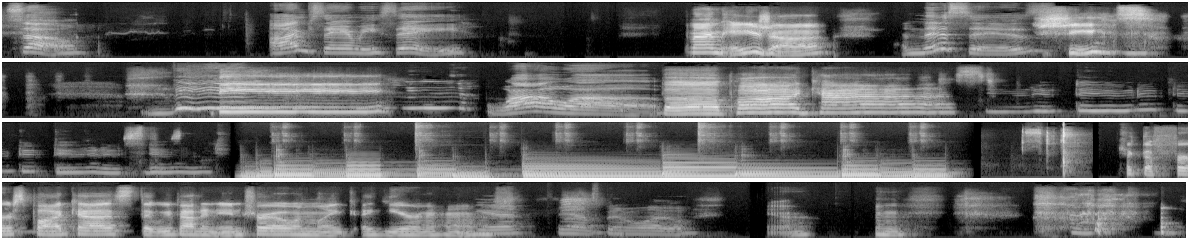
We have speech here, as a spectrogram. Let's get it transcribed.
So, I'm Sammy C, And I'm Asia. And this is Sheetz. the Wow. the podcast. Like the first podcast that we've had an intro in like a year and a half. Yeah, yeah, it's been a while. Yeah. Mm.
